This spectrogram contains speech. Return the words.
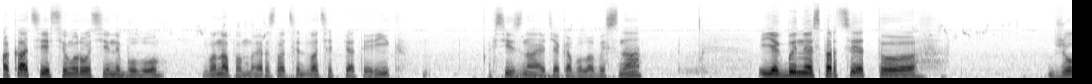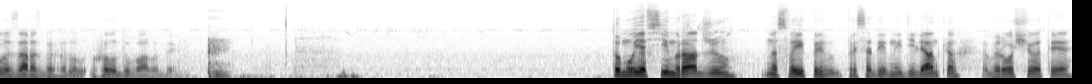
Акації в цьому році не було. Вона померзла, це 25-й рік. Всі знають, яка була весна. І якби не еспарцет, то бджоли зараз би голодували би. Тому я всім раджу на своїх при- присадибних ділянках вирощувати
